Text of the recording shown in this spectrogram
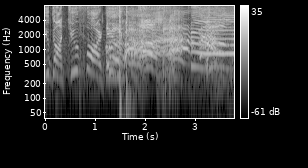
You gone too far, dude. Ah! Ah! Ah!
